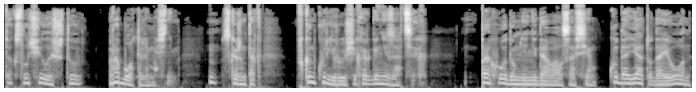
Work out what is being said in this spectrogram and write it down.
Так случилось, что работали мы с ним, скажем так, в конкурирующих организациях. Проходу мне не давал совсем. Куда я, туда и он.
